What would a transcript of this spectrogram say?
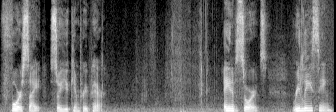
foresight so you can prepare. Eight of Swords, releasing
